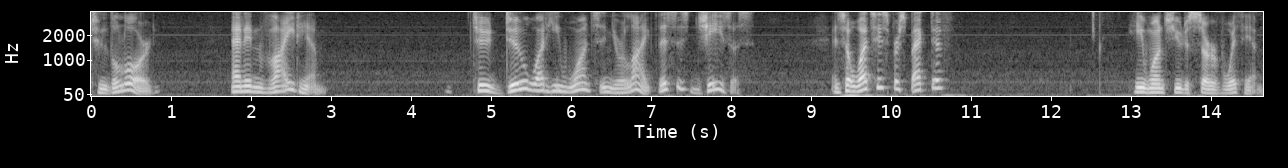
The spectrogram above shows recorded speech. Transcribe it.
to the Lord and invite Him to do what He wants in your life. This is Jesus. And so, what's His perspective? He wants you to serve with Him.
